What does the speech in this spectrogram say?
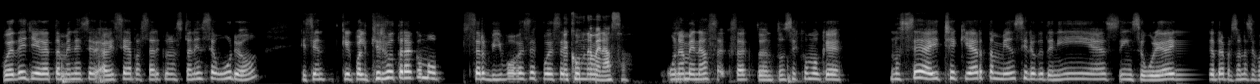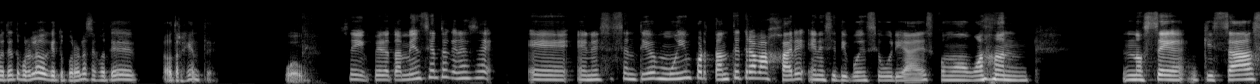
puede llegar también ese, a veces a pasar que uno es tan inseguro que, que cualquier otra como ser vivo a veces puede ser Es como una amenaza. una amenaza, exacto. Entonces como que, no sé, ahí chequear también si lo que tenías es inseguridad de que otra persona se jotee a tu porola o que tu porola se jotee a otra gente. Wow. Sí, pero también siento que en ese, eh, en ese sentido es muy importante trabajar en ese tipo de inseguridades, como, weón, no sé, quizás,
